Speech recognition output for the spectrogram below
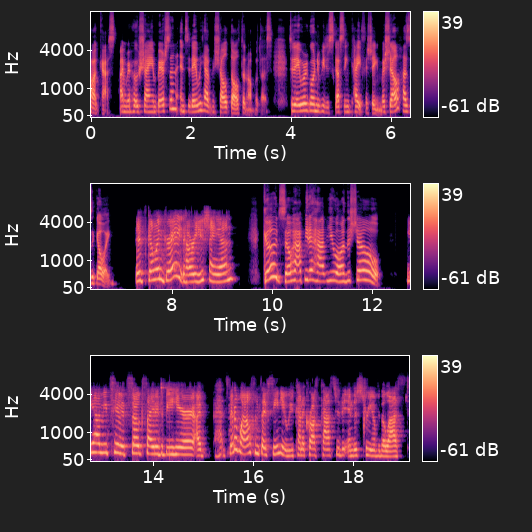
podcast. I'm your host, Cheyenne Behrsin, and today we have Michelle Dalton on with us. Today, we're going to be discussing kite fishing. Michelle, how's it going? It's going great. How are you, Cheyenne? Good. So happy to have you on the show. Yeah, me too. It's so excited to be here. I've it's been a while since I've seen you. We've kind of crossed paths through the industry over the last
